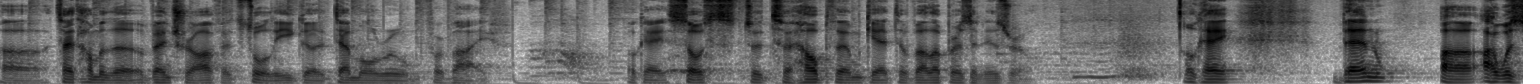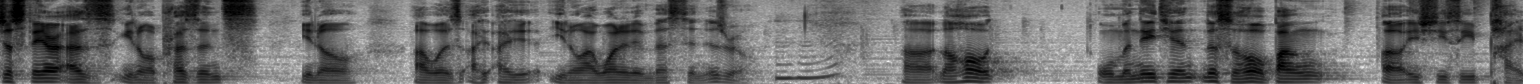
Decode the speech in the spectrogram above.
呃，在他们的 venture office 做了一个 demo room for Vive. Okay, so s- to to help them get developers in Israel. Okay, then uh, I was just there as you know a presence. You know, I was I, I you know I wanted to invest in Israel. 呃，然后我们那天那时候帮 呃 HTC 排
